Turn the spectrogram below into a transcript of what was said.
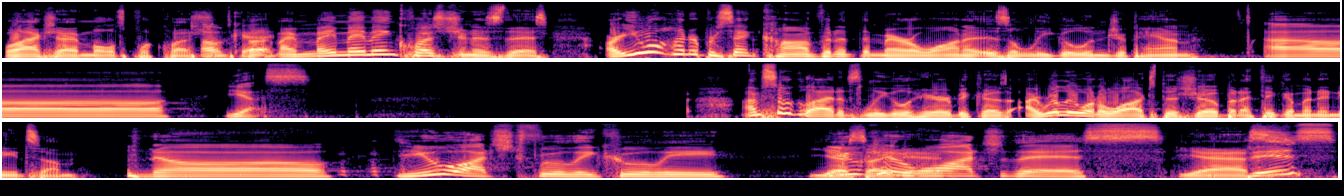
Well, actually, I have multiple questions. Okay. But my, my, my main question is this Are you 100% confident that marijuana is illegal in Japan? Uh, yes. I'm so glad it's legal here because I really want to watch this show, but I think I'm going to need some. No. you watched Fooly Cooley. Yes, you I can did. watch this. Yes. This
